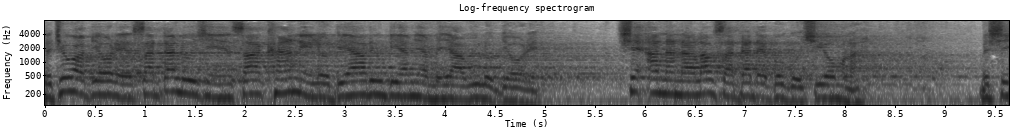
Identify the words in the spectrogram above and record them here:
တချို့ကပြောတယ်စာတတ်လို့ရှိရင်စာခန်းနေလို့တရားဓုတရားမြတ်မရဘူးလို့ပြောတယ်ရှင်အာနန္ဒာလောက်စာတတ်တဲ့ပုဂ္ဂိုလ်ရှိအောင်မလားမရှိ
